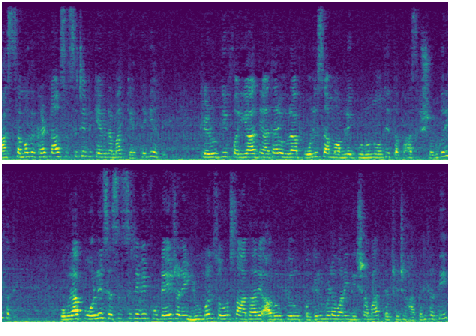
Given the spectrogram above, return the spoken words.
આ સમગ્ર ઘટના સીસીટીવી કેમેરામાં કેદ થઈ ગઈ હતી. ખેડૂતની ફરિયાદને આધારે ઉમરા પોલીસ આ મામલે ગુનો નોંધી તપાસ શરૂ કરી હતી. ઉમરા પોલીસ સીસીટીવી ફૂટેજ અને હ્યુમન સોર્સના આધારે આરોપીઓનું પગેર મેળવવાની દિશામાં તજવીજ હાથ ધરી હતી.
